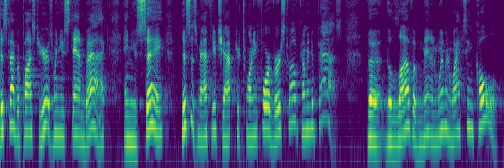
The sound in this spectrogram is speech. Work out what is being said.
This type of posture here is when you stand back and you say, This is Matthew chapter 24, verse 12 coming to pass the, the love of men and women waxing cold.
